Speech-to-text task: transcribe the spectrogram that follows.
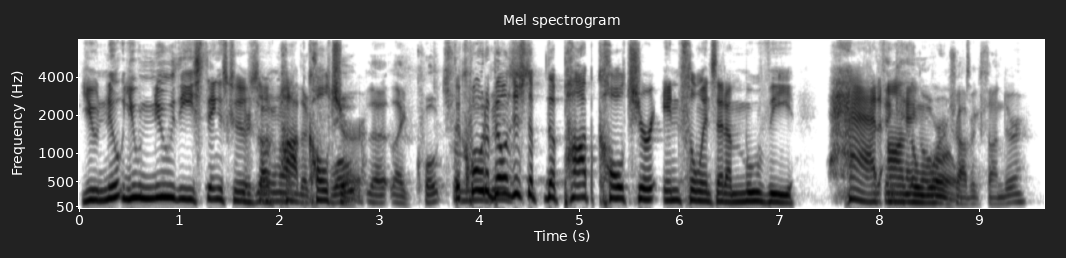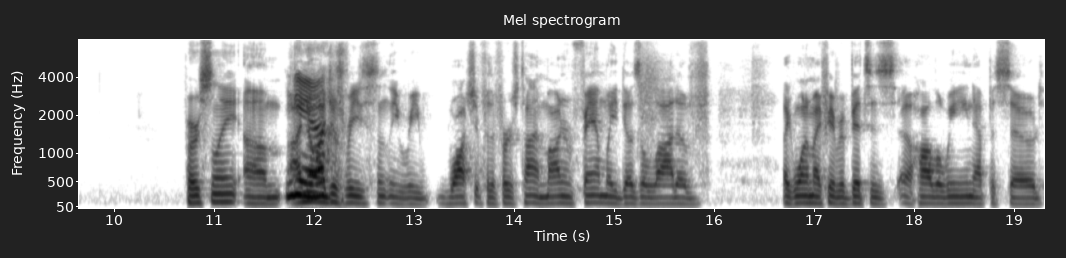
You knew you knew these things because You're of about pop the culture. quote- the like quotes. the from quotability, movies? just the, the pop culture influence that a movie had on the Hangover and world. Tropic Thunder. Personally, um, I know I just recently re-watched it for the first time. Modern Family does a lot of, like one of my favorite bits is a Halloween episode,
